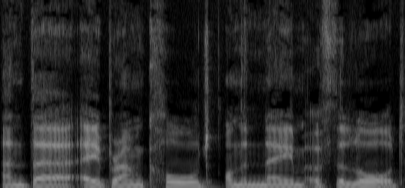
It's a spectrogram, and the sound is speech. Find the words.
And there Abram called on the name of the Lord.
